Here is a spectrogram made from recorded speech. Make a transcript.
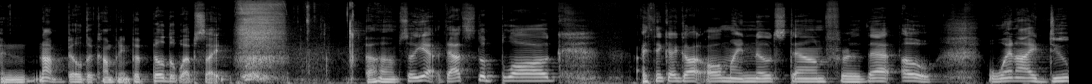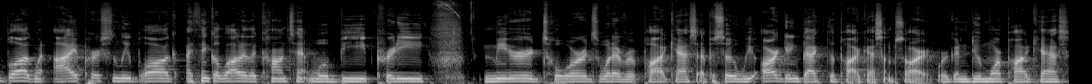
and not build the company but build the website. Um, so yeah that's the blog I think I got all my notes down for that. Oh, when I do blog, when I personally blog, I think a lot of the content will be pretty mirrored towards whatever podcast episode. We are getting back to the podcast. I'm sorry. We're going to do more podcasts.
